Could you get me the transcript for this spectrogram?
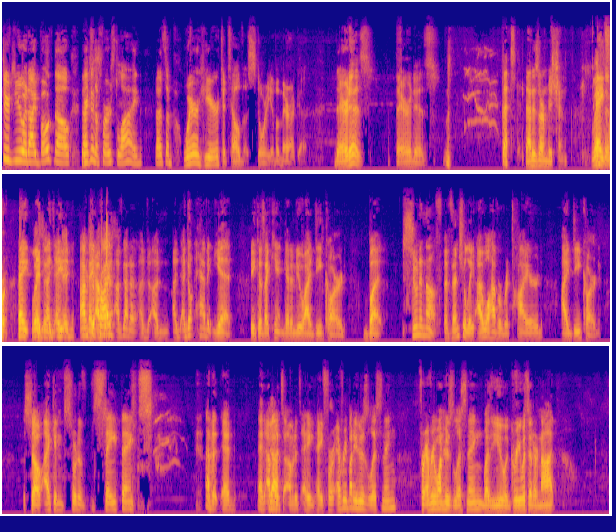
Dude, you and I both know We that's the first line. That's a we're here to tell the story of America. There it is. There it is. that's that is our mission. Listen, hey, for, hey, listen, I, I'm hey, I've surprised. got, I've got a, a, a, a, I don't have it yet because I can't get a new ID card, but soon enough, eventually, I will have a retired ID card, so I can sort of say things. and and, and I'm, Yeah. gonna, I'm gonna hey hey for everybody who's listening, for everyone who's listening, whether you agree with it or not,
